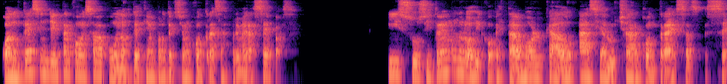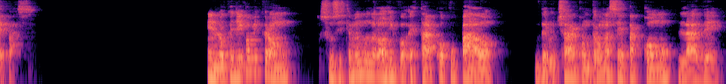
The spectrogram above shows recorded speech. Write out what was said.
Cuando ustedes se inyectan con esa vacuna, ustedes tienen protección contra esas primeras cepas. Y su sistema inmunológico está volcado hacia luchar contra esas cepas. En lo que llega Omicron, su sistema inmunológico está ocupado de luchar contra una cepa como la de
